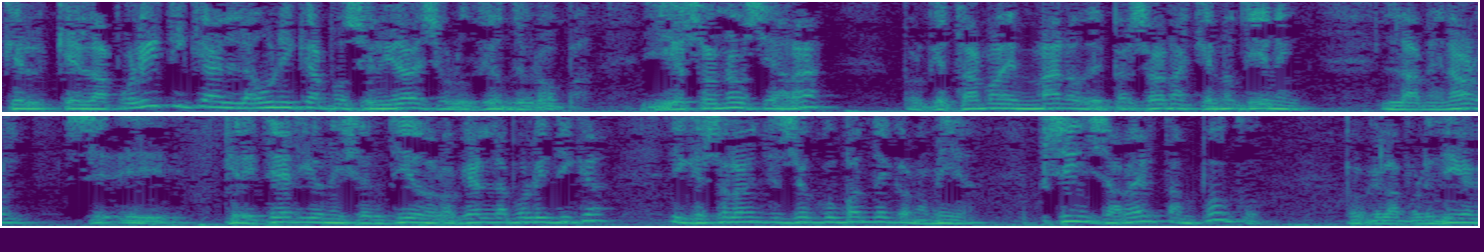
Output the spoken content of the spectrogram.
que, que la política es la única posibilidad de solución de Europa. Y eso no se hará porque estamos en manos de personas que no tienen la menor eh, criterio ni sentido de lo que es la política y que solamente se ocupan de economía, sin saber tampoco, porque la política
